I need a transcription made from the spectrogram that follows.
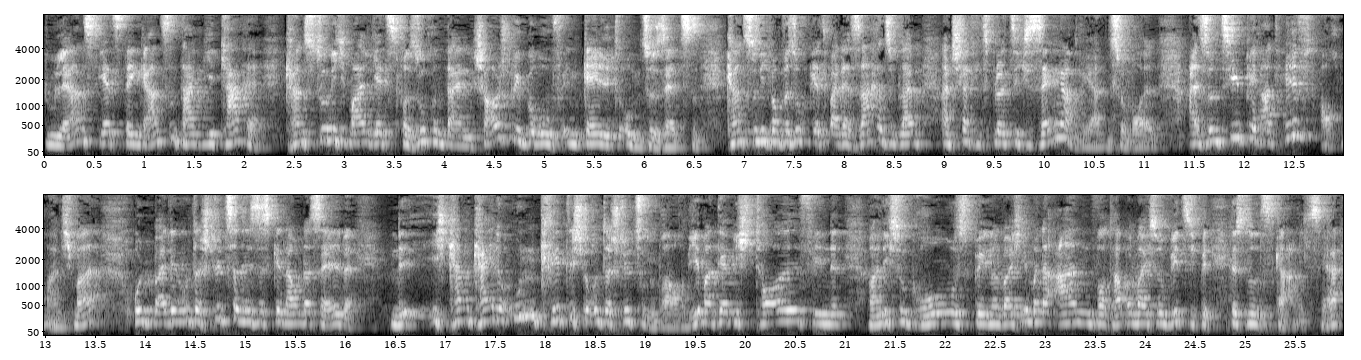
du lernst jetzt den ganzen Tag Gitarre. Kannst du nicht mal jetzt versuchen, deinen Schauspielberuf in Geld umzusetzen? Kannst du nicht mal versuchen, jetzt bei der Sache zu bleiben, anstatt jetzt plötzlich Sänger werden zu wollen? Also ein Zielpirat hilft auch manchmal. Und bei den Unterstützern ist es genau dasselbe. Ne, ich kann keine unkritische Unterstützung brauchen. Jemand, der mich toll findet, weil ich so groß bin und weil ich immer eine Antwort habe und weil ich so witzig bin, das nutzt gar nichts. Ja?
